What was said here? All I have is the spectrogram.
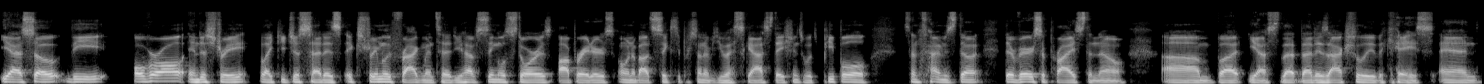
Yeah. So the overall industry, like you just said, is extremely fragmented. You have single stores, operators own about 60% of US gas stations, which people sometimes don't, they're very surprised to know. Um, but yes, that, that is actually the case. And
